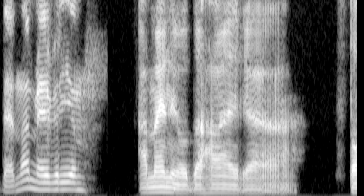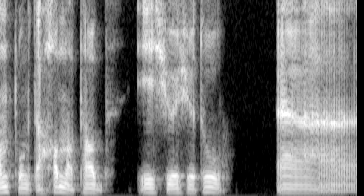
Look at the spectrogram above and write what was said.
Den er mer vrien. Jeg mener jo det her eh, standpunktet han har tatt i 2022, eh,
